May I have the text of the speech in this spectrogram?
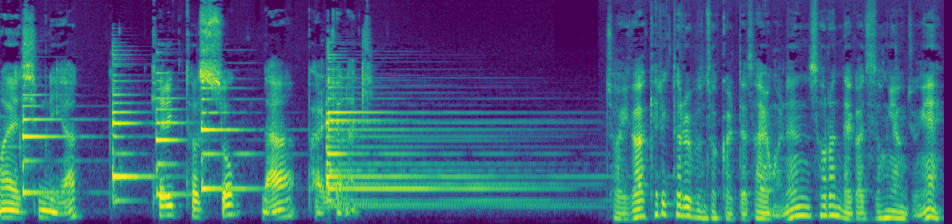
영화의 심리학, 캐릭터 속 나 발견하기. 저희가 캐릭터를 분석할 때 사용하는 34가지 성향 중에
